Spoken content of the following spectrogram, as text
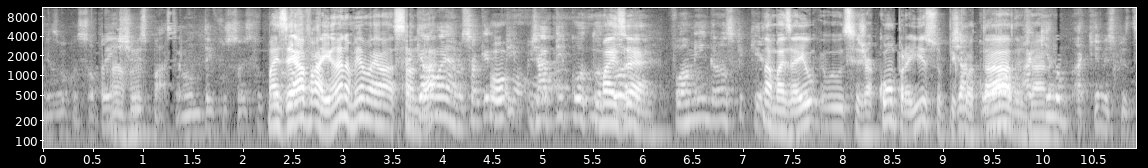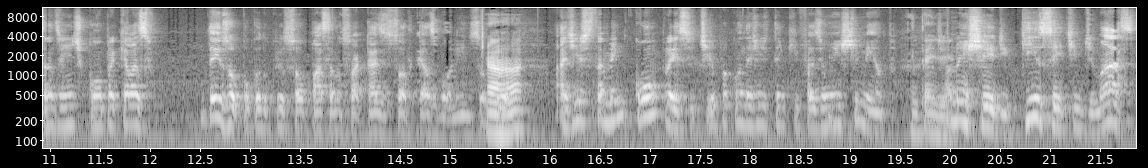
Mesma coisa, só para encher uhum. o espaço. Ela não tem função estrutural. Mas é a Havaiana mesmo? É a sandália? É aquela Havaiana, só que Ou, já picotou mas toda, é. forma em grãos pequenos. Não, mas aí você já compra isso picotado? Já, já aqui, né? no, aqui no Espírito Santo a gente compra aquelas Não tem isopor quando o pessoal passa na sua casa e solta aquelas bolinhas de isopor. Uhum. A gente também compra esse tipo quando a gente tem que fazer um enchimento. Entendi. Para não encher de 15 centímetros de massa,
